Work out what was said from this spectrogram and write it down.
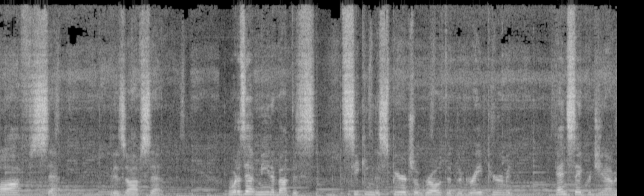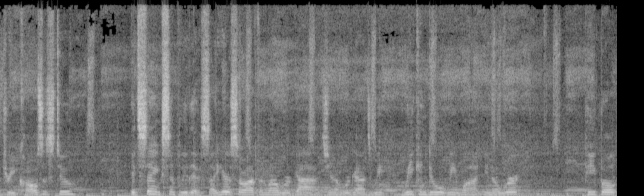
offset. It is offset. What does that mean about this seeking the spiritual growth that the Great Pyramid and sacred geometry calls us to? It's saying simply this. I hear so often, well, we're gods, you know, we're gods. We we can do what we want, you know, we're People,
